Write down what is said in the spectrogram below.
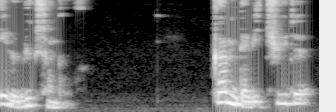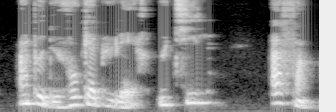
et le Luxembourg. Comme d'habitude, un peu de vocabulaire utile afin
